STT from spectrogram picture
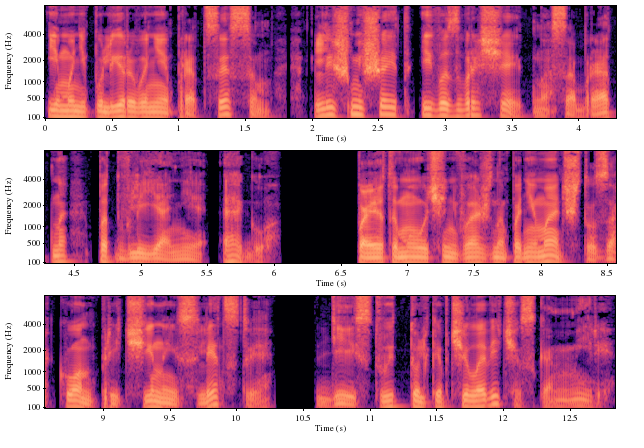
и манипулирование процессом лишь мешает и возвращает нас обратно под влияние эго. Поэтому очень важно понимать, что закон причины и следствия действует только в человеческом мире.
